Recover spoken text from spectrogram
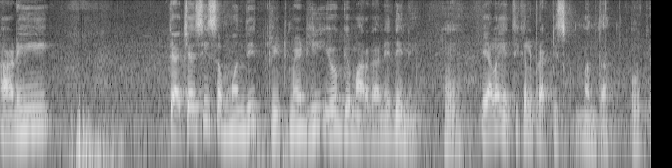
आणि त्याच्याशी संबंधित ट्रीटमेंट ही योग्य मार्गाने देणे. याला एथिकल प्रॅक्टिस म्हणतात. ओके.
